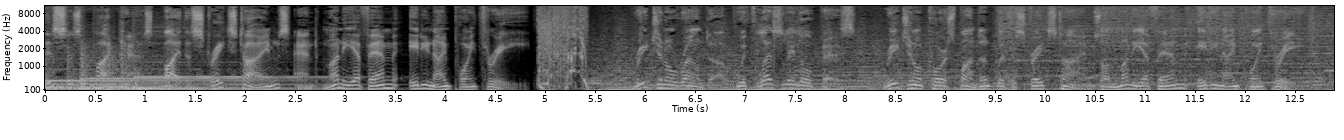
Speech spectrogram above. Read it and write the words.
This is a podcast by The Straits Times and Money FM 89.3. Regional Roundup with Leslie Lopez, regional correspondent with The Straits Times on Money FM 89.3.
